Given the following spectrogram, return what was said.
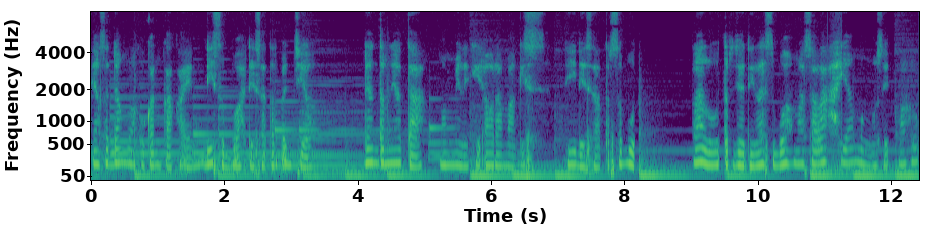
yang sedang melakukan KKN di sebuah desa terpencil dan ternyata memiliki aura magis di desa tersebut. Lalu terjadilah sebuah masalah yang mengusik makhluk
